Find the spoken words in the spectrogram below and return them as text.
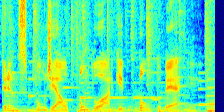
transmundial.org.br.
